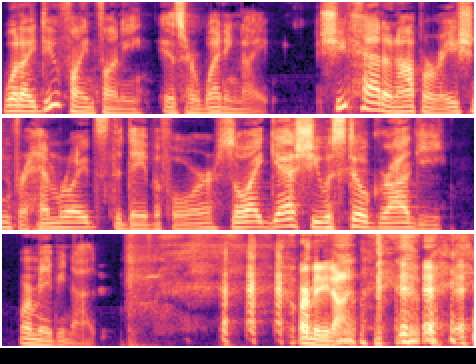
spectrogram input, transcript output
"What I do find funny is her wedding night she'd had an operation for hemorrhoids the day before, so I guess she was still groggy. or maybe not. or maybe not.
